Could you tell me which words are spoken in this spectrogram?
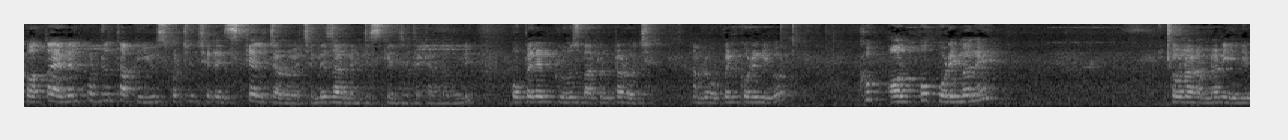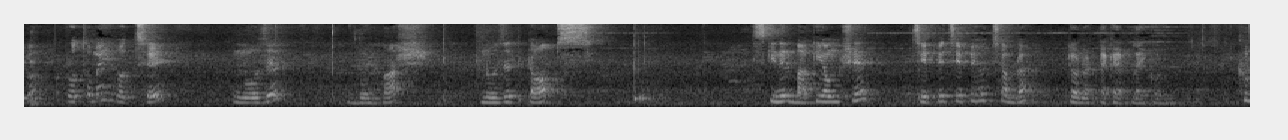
কত এম পর্যন্ত আপনি ইউজ করছেন সেটা স্কেলটা রয়েছে মেজারমেন্ট স্কেল যেটাকে আমরা বলি ওপেন অ্যান্ড ক্লোজ বাটনটা রয়েছে। আমরা ওপেন করে নিব। খুব অল্প পরিমাণে টোনার আমরা নিয়ে নিব। প্রথমেই হচ্ছে নোজের দুই পাশ নোজের টপস স্কিনের বাকি অংশে চেপে চেপে হচ্ছে আমরা টোনারটাকে অ্যাপ্লাই করব। খুব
